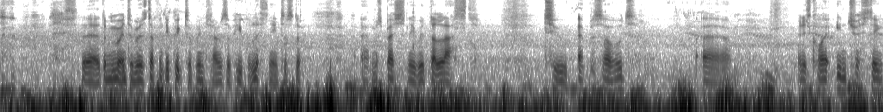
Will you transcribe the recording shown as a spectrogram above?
the, the momentum has definitely picked up in terms of people listening to stuff, um, especially with the last two episodes. Um, and it's quite interesting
